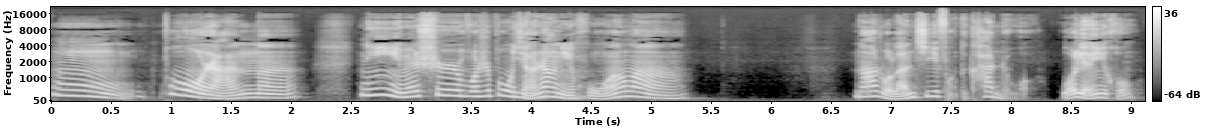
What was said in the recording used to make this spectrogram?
嗯，不然呢？你以为师傅是不想让你活了？那若兰讥讽的看着我，我脸一红。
